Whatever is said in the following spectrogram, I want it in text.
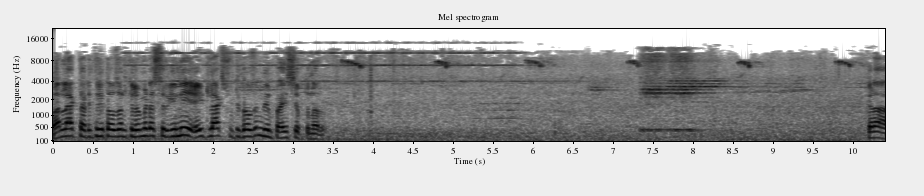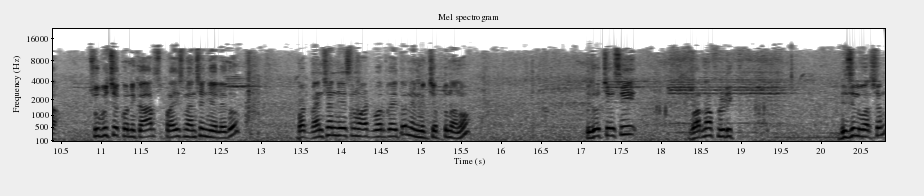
one lakh thirty three thousand kilometres తిరిగింది. ఎయిట్ ల్యాక్స్ ఫిఫ్టీ థౌసండ్ దీని ప్రైస్ చెప్తున్నారు. ఇక్కడ చూపించే కొన్ని కార్స్ ప్రైస్ మెన్షన్ చేయలేదు. బట్ మెన్షన్ చేసిన వాటి వరకు అయితే నేను మీకు చెప్తున్నాను. ఇది వచ్చేసి Verna Fluidic diesel version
